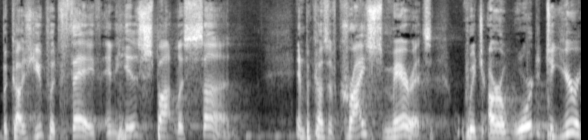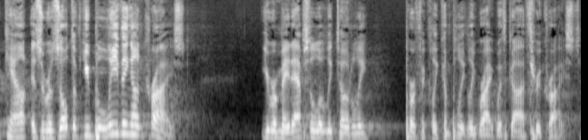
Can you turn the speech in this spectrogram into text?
because you put faith in His spotless Son and because of Christ's merits, which are awarded to your account as a result of you believing on Christ, you were made absolutely, totally, perfectly, completely right with God through Christ.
